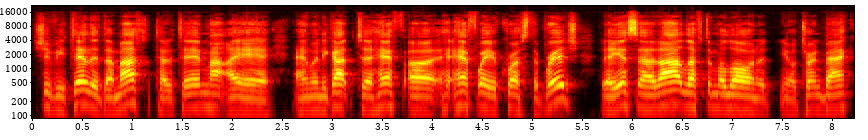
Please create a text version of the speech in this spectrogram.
שביטל לדמך תרתי מעיה. And when he got to half, uh, halfway across the bridge, the Yetzer Hara left him alone, it, you know, turned back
